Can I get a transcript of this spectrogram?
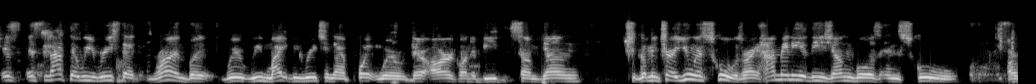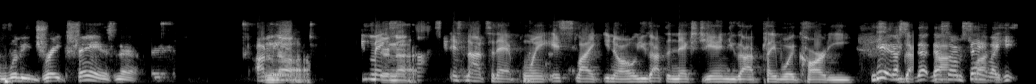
it's it's not that we reached that run, but we we might be reaching that point where there are going to be some young. I mean, Trey, you in schools, right? How many of these young boys in school are really Drake fans now? I mean, No, it makes they're not. it's not to that point. It's like you know, you got the next gen, you got Playboi Carti. Yeah, that's that, that's what I'm saying. Like he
